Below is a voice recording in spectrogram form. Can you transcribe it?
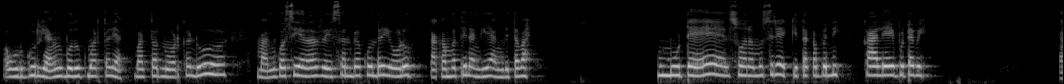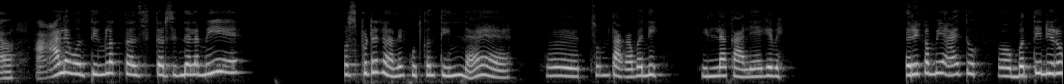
ಆ ಹುಡುಗರು ಹೆಂಗ್ ಬದುಕು ಮಾಡ್ತಾರೆ ಯಾಕೆ ಮಾಡ್ತಾರೆ ನೋಡ್ಕೊಂಡು ಮನ್ಗೋಸಿ ಏನಾದ್ರು ರೇಷನ್ ಬೇಕು ಅಂದ್ರೆ ಹೇಳು ತಗೊಂಬತ್ತೀನಿ ಹಂಗೆ ಅಂಗಡಿ ತಗ ಮೂಟೆ ಸೋನ ಮುಸುರಿ ಅಕ್ಕಿ ತಗೊಂಬನ್ನಿ ಖಾಲಿ ಆಗ್ಬಿಟ್ಟವಿ. ಆಲೆ ಒಂದು ತಿಂಗಳ ತರಿಸಿ ತರಿಸಿದ್ನಲ್ಲ ಮೀ? ಹೊಸ್ಬಿಟ್ಟೆ ನಾನೇ ಕೂತ್ಕೊಂಡು ತಿನ್ನ ಸುಮ್ ತಗೊಬನ್ನಿ ಇಲ್ಲ ಖಾಲಿ ಆಗಿವೆ ಸರಿ ಕಮ್ಮಿ ಆಯ್ತು ಆ, ಬರ್ತೀನಿರು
